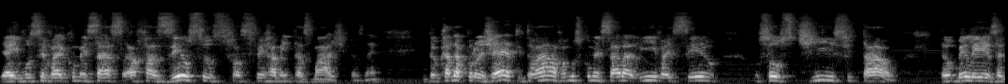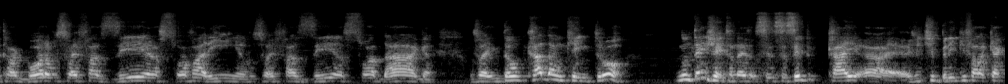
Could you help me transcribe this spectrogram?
e aí você vai começar a fazer os seus, suas ferramentas mágicas, né? Então, cada projeto, então, ah, vamos começar ali, vai ser o solstício e tal. Então, beleza, então agora você vai fazer a sua varinha, você vai fazer a sua adaga. Vai... Então, cada um que entrou, não tem jeito, né? Você, você sempre cai, a, gente brinca e fala que a,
